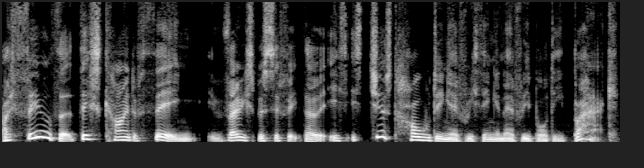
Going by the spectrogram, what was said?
I feel that this kind of thing, very specific though, is is just holding everything and everybody back.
